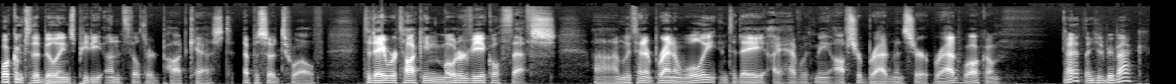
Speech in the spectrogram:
Welcome to the Billings PD Unfiltered Podcast, Episode 12. Today we're talking motor vehicle thefts. Uh, I'm Lieutenant Brandon Wooley, and today I have with me Officer Brad Mansur. Brad, welcome. Hey, thank you to be back.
